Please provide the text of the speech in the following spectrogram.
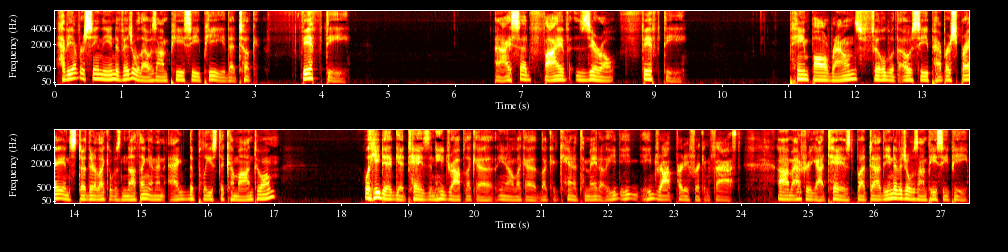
Have you ever seen the individual that was on PCP that took 50? And I said 5050 paintball rounds filled with OC pepper spray and stood there like it was nothing and then egged the police to come on to him. Well, he did get tased and he dropped like a, you know, like a like a can of tomato. He he, he dropped pretty freaking fast um, after he got tased, but uh, the individual was on PCP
